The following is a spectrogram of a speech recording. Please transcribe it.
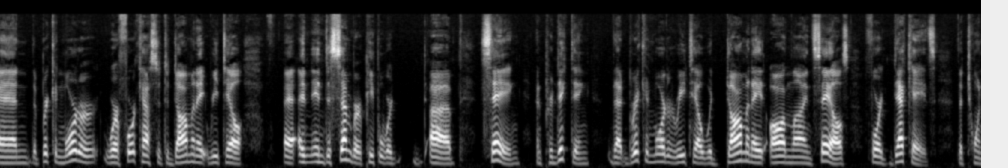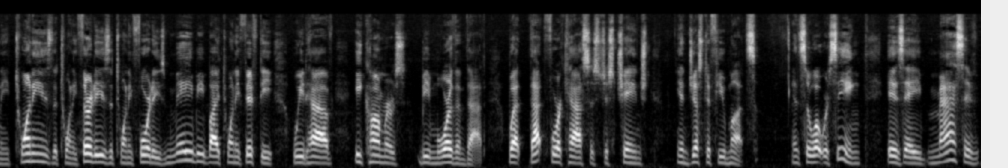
and the brick and mortar were forecasted to dominate retail. Uh, and in December, people were uh, saying and predicting that brick and mortar retail would dominate online sales for decades the 2020s, the 2030s, the 2040s. Maybe by 2050, we'd have e commerce be more than that. But that forecast has just changed in just a few months. And so, what we're seeing is a massive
